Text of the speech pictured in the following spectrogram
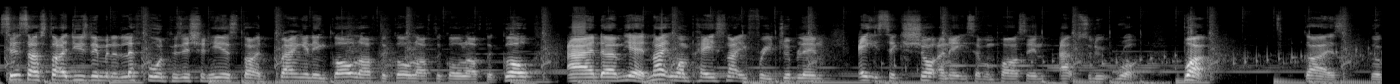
Since I've started using him in the left forward position, he has started banging in goal after goal after goal after goal. And um, yeah, 91 pace, 93 dribbling, 86 shot and 87 passing, absolute rock. But guys, the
